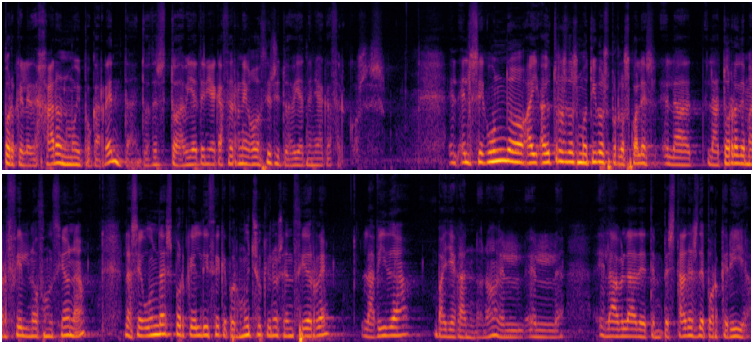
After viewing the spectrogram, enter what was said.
porque le dejaron muy poca renta. Entonces todavía tenía que hacer negocios y todavía tenía que hacer cosas el, segundo, hay, otros dos motivos por los cuales la, torre de marfil no funciona. La segunda es porque él dice que por mucho que uno se encierre, la vida va llegando. ¿no? Él, habla de tempestades de porquería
